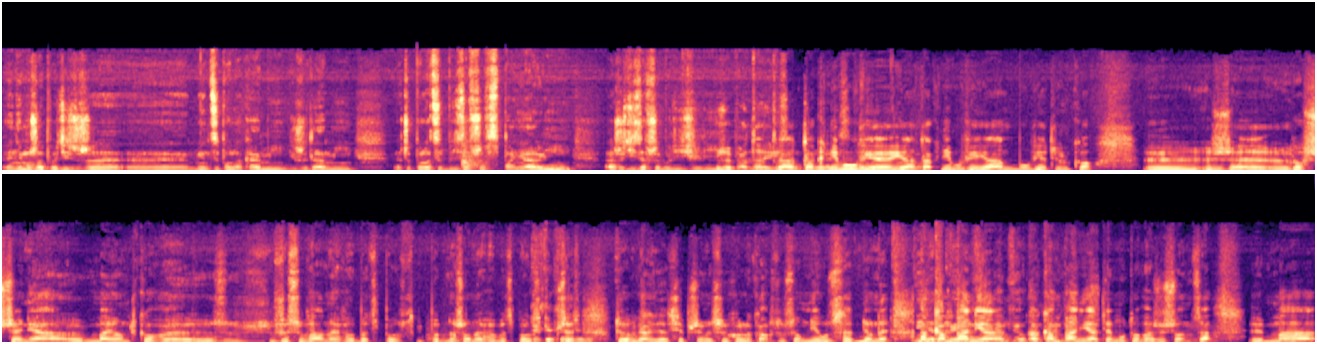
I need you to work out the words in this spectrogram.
e, nie można powiedzieć, że e, między Polakami i Żydami, czy Polacy byli zawsze wspaniali, a Żydzi zawsze byli źli. Proszę pana, To- to ja tak nie mówię, ja tak nie mówię, ja mówię tylko, y, że roszczenia majątkowe wysuwane wobec Polski, podnoszone wobec Polski tak, przez ja wiem. tę organizację przemysłu Holokaustu są nieuzasadnione. Nie, A kampania, mówię- ja mówię o a kampania temu towarzysząca y, ma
